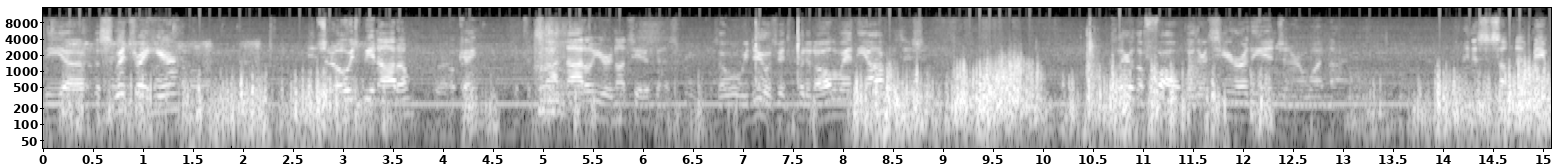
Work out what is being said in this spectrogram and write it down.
The uh, the switch right here, it always be an auto. Okay. If it's not an auto, your annunciator's going to scream. So what we do is we have to put it all the way in the off position clear the fault, whether it's here or the engine or whatnot. And this is something that maybe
